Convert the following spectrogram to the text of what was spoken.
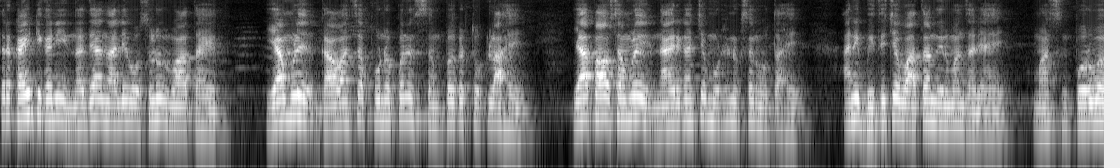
तर काही ठिकाणी नद्या नाले ओसळून वाहत आहेत. यामुळे गावांचा पूर्णपणे संपर्क तुटला आहे. या पावसामुळे नागरिकांचे मोठे नुकसान होत आहे आणि भीतीचे वातावरण निर्माण झाले आहे. मान्सूनपूर्व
